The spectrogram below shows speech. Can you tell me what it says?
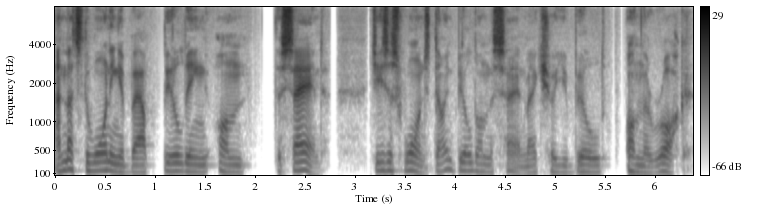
And that's the warning about building on the sand. Jesus warns, don't build on the sand, make sure you build on the rock.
